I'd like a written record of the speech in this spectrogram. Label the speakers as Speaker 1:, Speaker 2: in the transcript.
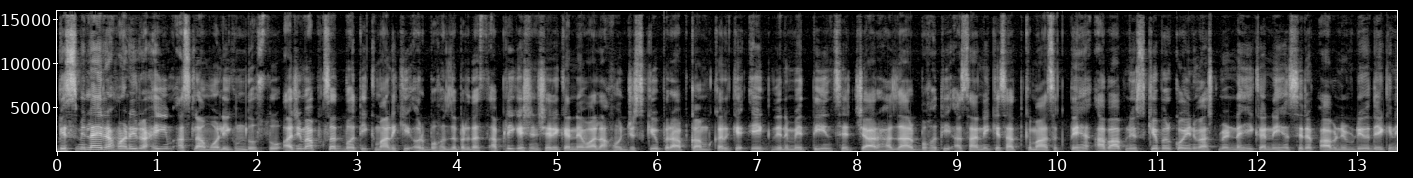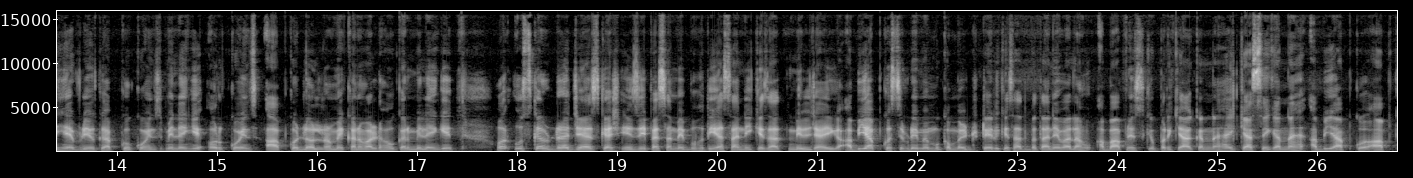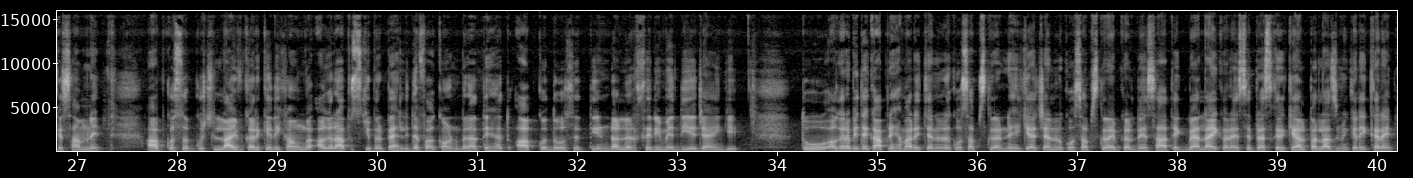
Speaker 1: बिसमीम अस्सलाम वालेकुम दोस्तों, आज मैं आपके साथ बहुत ही कमाल की और बहुत ज़बरदस्त एप्लीकेशन शेयर करने वाला हूँ, जिसके ऊपर आप काम करके एक दिन में तीन से चार हज़ार बहुत ही आसानी के साथ कमा सकते हैं। अब आपने इसके ऊपर कोई इन्वेस्टमेंट नहीं करनी है, सिर्फ़ आपने वीडियो देखनी है, वीडियो के आपको कोइंस मिलेंगे और कोइंस आपको डॉलरों में कन्वर्ट होकर मिलेंगे और उसका विड्रा जैज़ कैश ईजी पैसा में बहुत ही आसानी के साथ मिल जाएगा। अभी आपको इस वीडियो में मुकम्मल डिटेल के साथ बताने वाला हूँ, अब आपने इसके ऊपर क्या करना है, कैसे करना है, अभी आपको आपके सामने आपको सब कुछ लाइव करके दिखाऊँगा। अगर आप इसके ऊपर पहली दफ़ा अकाउंट बनाते हैं तो आपको दो से तीन डॉलर फ्री में दिए जाएँगे। तो अगर अभी तक आपने हमारे चैनल को सब्सक्राइब नहीं किया, चैनल को सब्सक्राइब कर दें, साथ एक बेल आइकन ऐसे प्रेस करके आल पर लाजमी क्लिक करें।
